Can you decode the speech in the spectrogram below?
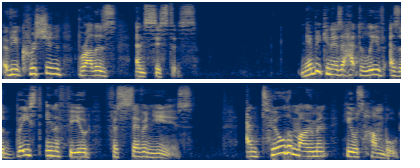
of your Christian brothers and sisters. Nebuchadnezzar had to live as a beast in the field for seven years until the moment he was humbled,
